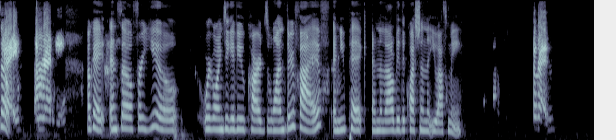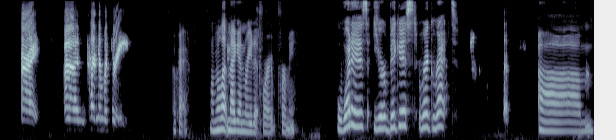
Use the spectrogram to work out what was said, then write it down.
so, Okay, I'm ready. okay, and so for you, we're going to give you cards one through five, and you pick, and then that'll be the question that you ask me. Okay. All right. Um, card number three. Okay, I'm gonna let Megan read it for for me. what is your biggest regret? Um,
